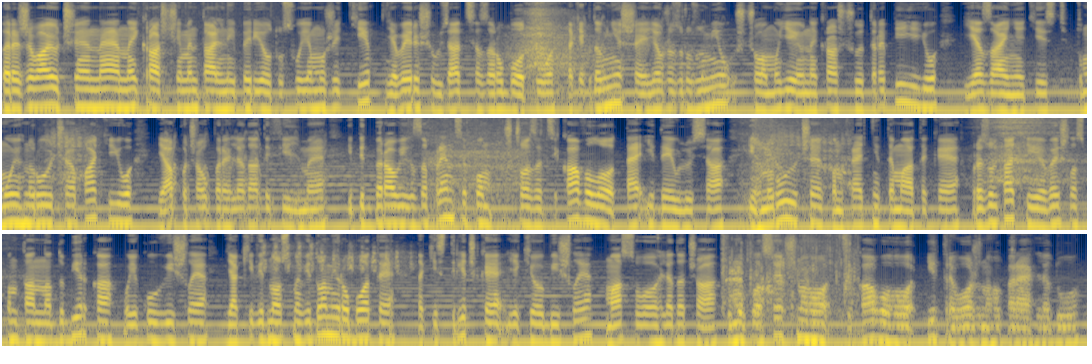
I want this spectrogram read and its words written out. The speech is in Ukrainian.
Переживаючи не найкращий ментальний період у своєму житті, я вирішив взятися за роботу. Так як давніше я вже зрозумів, що моєю найкращою терапією є зайнятість. Тому, ігноруючи апатію, я почав переглядати фільми і підбирав їх за принципом, що зацікавило, те і дивлюся, ігноруючи конкретні тематики. В результаті вийшла спонтанна добірка, у яку увійшли як і відносно відомі роботи, так і стрічки, які обійшли масового глядача, тому класичного, цікавого і тривожного перегляду.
